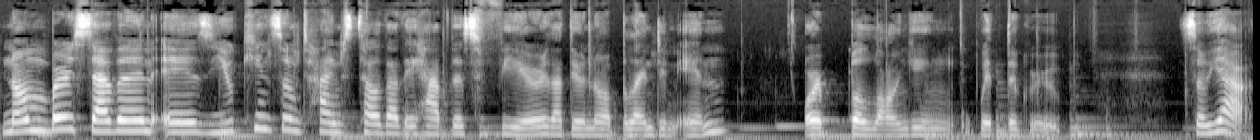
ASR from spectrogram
number seven is you can sometimes tell that they have this fear that they're not blending in or belonging with the group. So, yeah.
